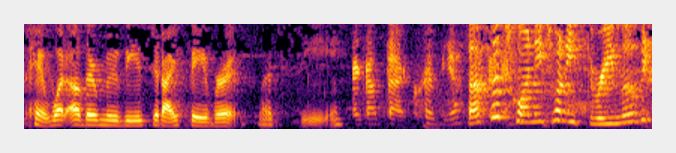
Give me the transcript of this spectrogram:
Okay, what other movies did I favorite? Let's see. I got that crib yesterday. That's a 2023 movie?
